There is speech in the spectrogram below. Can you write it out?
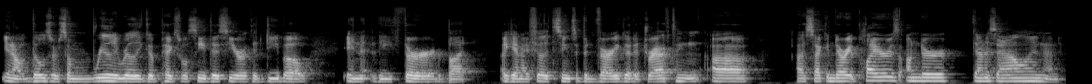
You know, those are some really, really good picks. We'll see this year with the Debo in the third. But again, I feel like the Saints have been very good at drafting uh, uh, secondary players under Dennis Allen, and you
